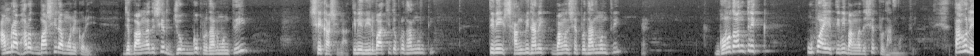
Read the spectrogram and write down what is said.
আমরা ভারতবাসীরা মনে করি যে বাংলাদেশের যোগ্য প্রধানমন্ত্রী শেখ হাসিনা, তিনি নির্বাচিত প্রধানমন্ত্রী, তিনি সাংবিধানিক বাংলাদেশের প্রধানমন্ত্রী, গণতান্ত্রিক উপায়ে তিনি বাংলাদেশের প্রধানমন্ত্রী। তাহলে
